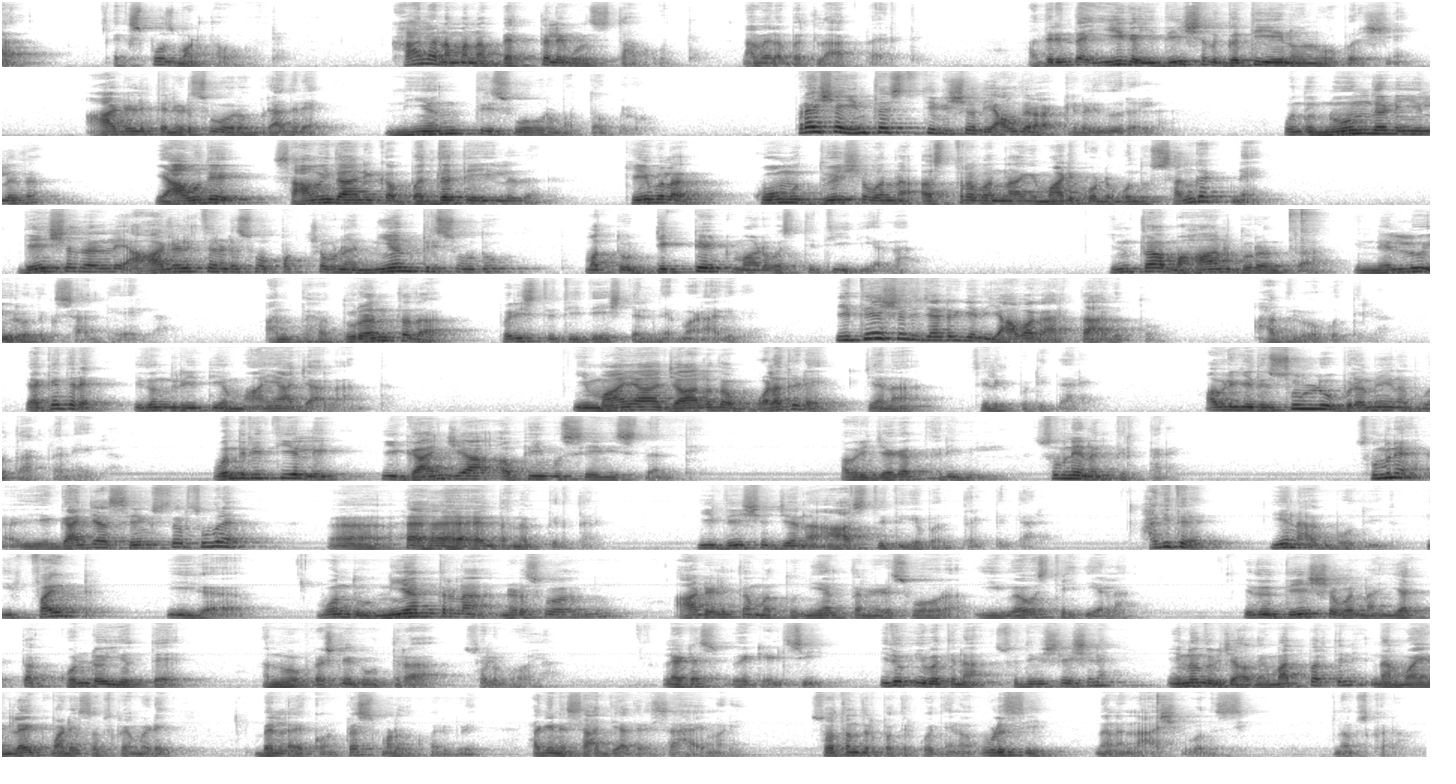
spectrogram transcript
ಎಕ್ಸ್ಪೋಸ್ ಮಾಡ್ತಾ ಕಾಲ ನಮ್ಮನ್ನು ಬೆತ್ತಲೆಗೊಳಿಸ್ತಾ ಹೋಗುತ್ತೆ. ನಾವೆಲ್ಲ ಬೆತ್ತಲೆ ಆಗ್ತಾ ಇರ್ತೀವಿ. ಅದರಿಂದ ಈಗ ಈ ದೇಶದ ಗತಿ ಏನು ಅನ್ನುವ ಪ್ರಶ್ನೆ. ಆಡಳಿತ ನಡೆಸುವವರೊಬ್ಬರಾದರೆ ನಿಯಂತ್ರಿಸುವವರು ಮತ್ತೊಬ್ಬರು ಪ್ರಾಯಶಃ ಇಂಥ ಸ್ಥಿತಿ ವಿಶ್ವದ ಯಾವುದೇ ರಾಷ್ಟ್ರಗಳಿಗೂ ಇರಲ್ಲ. ಒಂದು ನೋಂದಣಿ ಇಲ್ಲದ, ಯಾವುದೇ ಸಾಂವಿಧಾನಿಕ ಬದ್ಧತೆ ಇಲ್ಲದ, ಕೇವಲ ಕೋಮು ದ್ವೇಷವನ್ನು, ಅಸ್ತ್ರವನ್ನಾಗಿ ಮಾಡಿಕೊಂಡ ಒಂದು ಸಂಘಟನೆ ದೇಶದಲ್ಲಿ ಆಡಳಿತ ನಡೆಸುವ ಪಕ್ಷವನ್ನು ನಿಯಂತ್ರಿಸುವುದು ಮತ್ತು ಡಿಕ್ಟೇಟ್ ಮಾಡುವ ಸ್ಥಿತಿ ಇದೆಯಲ್ಲ? ಇಂಥ ಮಹಾನ್ ದುರಂತ ಇನ್ನೆಲ್ಲೂ ಇರೋದಕ್ಕೆ ಸಾಧ್ಯ ಇಲ್ಲ. ಅಂತಹ ದುರಂತದ ಪರಿಸ್ಥಿತಿ ದೇಶದಲ್ಲಿ ನಿರ್ಮಾಣ ಆಗಿದೆ. ಈ ದೇಶದ ಜನರಿಗೆ ಇದು ಯಾವಾಗ ಅರ್ಥ ಆಗುತ್ತೋ ಆಗಲೂ ಗೊತ್ತಿಲ್ಲ. ಯಾಕೆಂದರೆ ಇದೊಂದು ರೀತಿಯ ಮಾಯಾಜಾಲ ಅಂತ. ಈ ಮಾಯಾಜಾಲದ ಒಳಗಡೆ ಜನ ಸಿಲುಕ್ಬಿಟ್ಟಿದ್ದಾರೆ. ಅವರಿಗೆ ಇದು ಸುಳ್ಳು ಭ್ರಮೆ ಅನ್ನೋದು ಗೊತ್ತಾಗ್ತಾನೇ ಇಲ್ಲ. ಒಂದು ರೀತಿಯಲ್ಲಿ ಈ ಗಾಂಜಾ ಅಫೀಮು ಸೇವಿಸಿದಂತೆ ಅವರಿಗೆ ಜಗತ್ತು ಅರಿವಿಲ್ಲ ಸುಮ್ಮನೆ ನಗ್ತಿರ್ತಾರೆ. ಸುಮ್ಮನೆ ಈ ಗಾಂಜಾ ಸೇವಿಸಿದವ್ರು ಸುಮ್ಮನೆ ಅಂತ ನಗ್ತಿರ್ತಾರೆ. ಈ ದೇಶದ ಜನ ಆ ಸ್ಥಿತಿಗೆ ಬಂದು ತಲುಪಿದ್ದಾರೆ ಹಾಗಿದ್ದರೆ ಏನಾಗ್ಬೋದು ಇದು? ಈ ಫೈಟ್ ಈಗ ಒಂದು ನಿಯಂತ್ರಣ ನಡೆಸುವುದು ಆಡಳಿತ ಮತ್ತು ನಿಯಂತ್ರಣ ನಡೆಸುವವರ ಈ ವ್ಯವಸ್ಥೆ ಇದೆಯಲ್ಲ? ಇದು ದೇಶವನ್ನು ಎತ್ತ ಕೊಂಡೊಯ್ಯುತ್ತೆ ಅನ್ನುವ ಪ್ರಶ್ನೆಗೆ ಉತ್ತರ ಸುಲಭವಲ್ಲ. ಅಸ್ ವೇಟ್ ಆ್ಯಂಡ್ ಸಿ ಇದು ಇವತ್ತಿನ ಸುದ್ದಿ ವಿಶ್ಲೇಷಣೆ. ಇನ್ನೊಂದು ವಿಚಾರದಾಗ ಮತ್ತೆ ಬರ್ತೀನಿ. ನಾನು ವಾಯಿನ್ ಲೈಕ್ ಮಾಡಿ, ಸಬ್ಸ್ಕ್ರೈಬ್ ಮಾಡಿ, ಬೆಲ್ ಐಕಾನ್ ಪ್ರೆಸ್ ಮಾಡೋದಕ್ಕೆ ಮರಿಬೇಡಿ. ಹಾಗೆಯೇ ಸಾಧ್ಯ ಆದರೆ ಸಹಾಯ ಮಾಡಿ. ಸ್ವತಂತ್ರ ಪತ್ರಿಕೋದ್ಯನ ಉಳಿಸಿ ನನ್ನನ್ನು ಆಶೀರ್ವದಿಸಿ. ನಮಸ್ಕಾರ.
